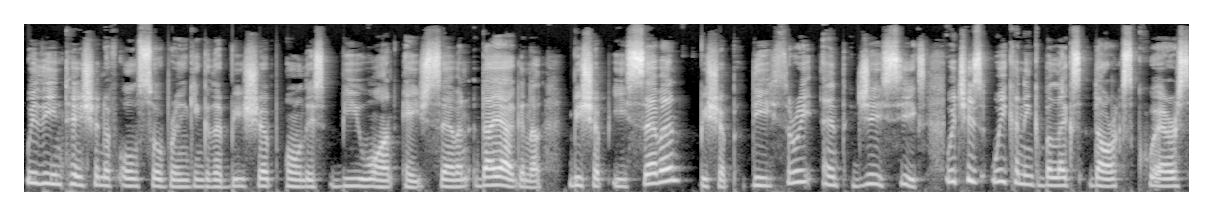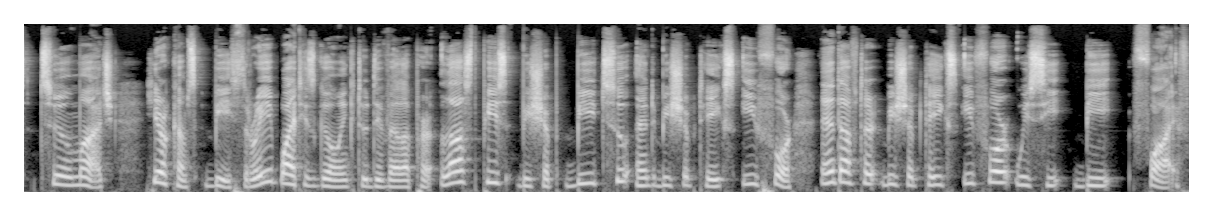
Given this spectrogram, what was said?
with the intention of also bringing the bishop on this b1 h7 diagonal, bishop e7, bishop d3 and g6, which is weakening black's dark squares too much. Here comes b3, white is going to develop her last piece, bishop b2 and bishop takes e4, and after bishop takes e4 we see b5.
